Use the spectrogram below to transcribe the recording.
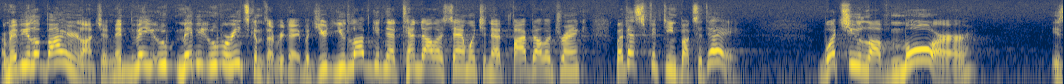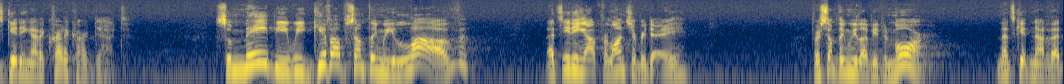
Or maybe you love buying your lunch. Maybe, maybe, maybe Uber Eats comes every day. But you, you love getting that $10 sandwich and that $5 drink. But that's 15 bucks a day. What you love more is getting out of credit card debt. So maybe we give up something we love, that's eating out for lunch every day, for something we love even more. And that's getting out of that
